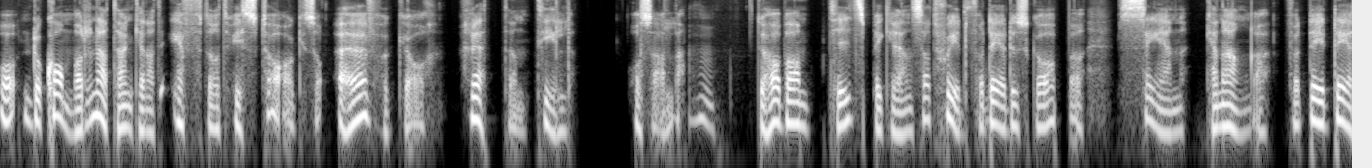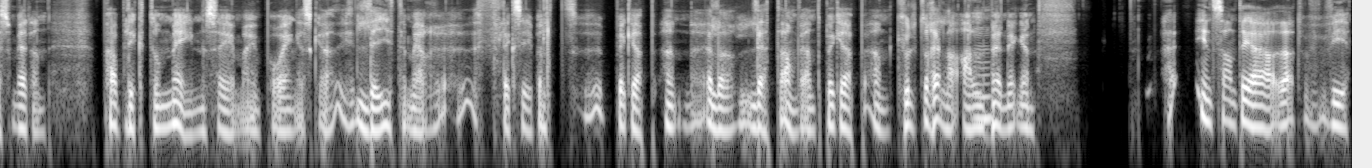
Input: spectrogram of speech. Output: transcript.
Och då kommer den här tanken att efter ett visst tag så övergår rätten till oss alla. Mm. Du har bara en tidsbegränsat skydd för det du skapar. Sen kan andra, för det är det som är den public domain säger man ju på engelska, lite mer eh, flexibelt eh, begrepp, än, eller lättanvänt begrepp än kulturella mm. allmänningen. Mm. Intressant är att vi,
